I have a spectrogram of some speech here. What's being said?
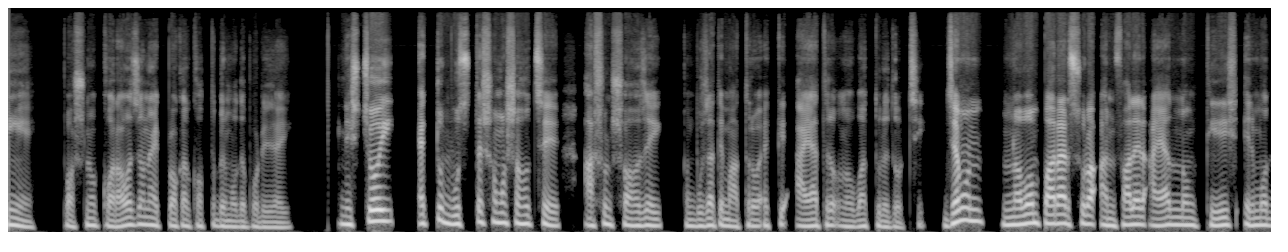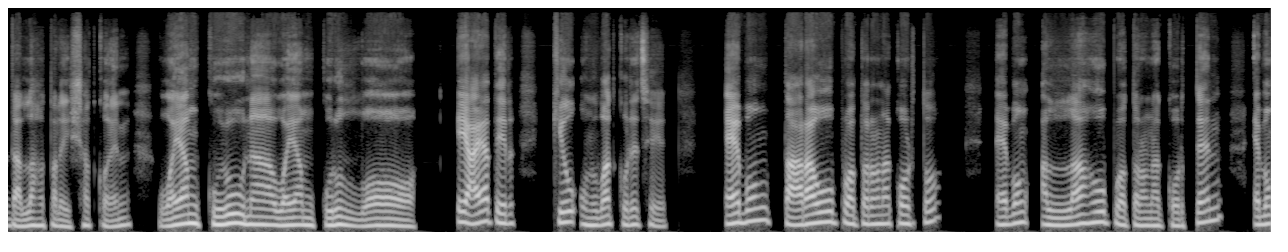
নিয়ে প্রশ্ন করাও যেন এক প্রকার কর্তব্যের মধ্যে পড়ে যায়। নিশ্চয়ই একটু বুঝতে সমস্যা হচ্ছে, আসুন সহজেই বুঝাতে মাত্র একটি আয়াতের অনুবাদ তুলে ধরছি। যেমন, নবম পাড়ার সুরা আনফালের আয়াত নং তিরিশ, এর মধ্যে আল্লাহ তালা ইরশাদ করেন ওয়াম কুরু না ওয়ায়াম কুরুল্ল এই আয়াতের কেউ অনুবাদ করেছে এবং তারাও প্রতারণা করত এবং আল্লাহও প্রতারণা করতেন এবং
